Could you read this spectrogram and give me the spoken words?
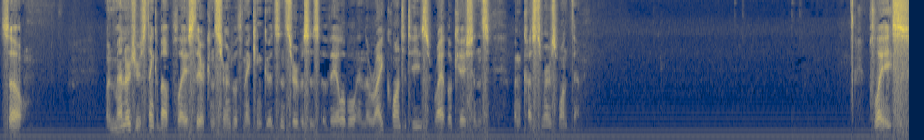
So, when managers think about place, they are concerned with making goods and services available in the right quantities, right locations, when customers want them. Place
